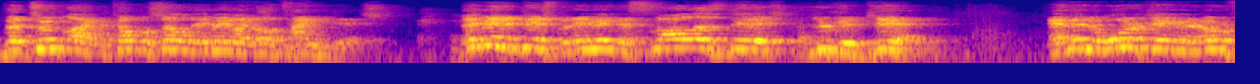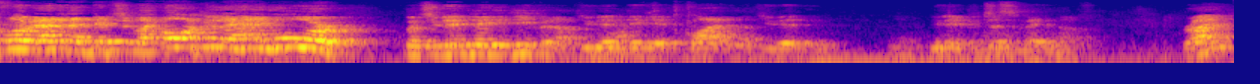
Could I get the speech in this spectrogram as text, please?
that took like a couple shovels, they made like a little tiny ditch. They made a ditch, but they made the smallest ditch you could get. And then the water came and it overflowed out of that ditch. You're like, oh, I could have had more. But you didn't dig it deep enough. You didn't dig it wide enough. You didn't, you didn't participate enough. Right?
